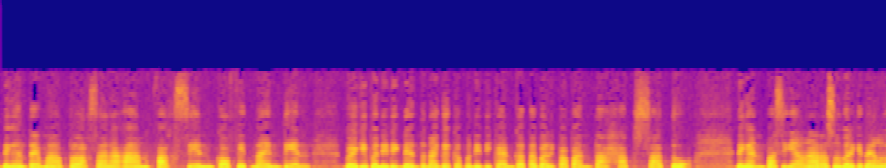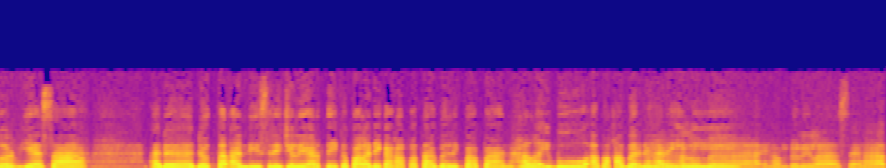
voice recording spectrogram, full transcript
dengan tema pelaksanaan vaksin COVID-19 bagi pendidik dan tenaga kependidikan Kota Balikpapan tahap 1. Dengan pastinya narasumber kita yang luar biasa, ada Dr. Andi Sri Juliarti, Kepala DKK Kota Balikpapan. Halo Ibu, apa kabarnya hari halo ini? Mbak, Alhamdulillah sehat.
